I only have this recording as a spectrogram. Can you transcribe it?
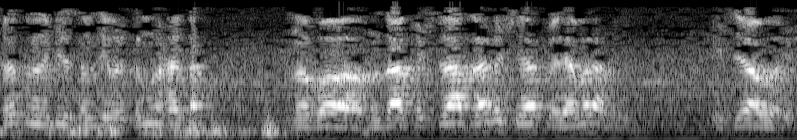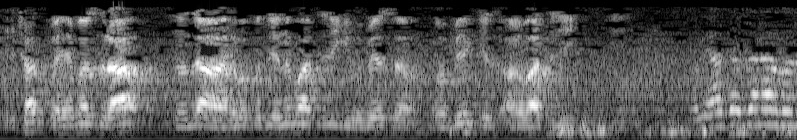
صورت نبی علیہ السلام دیور کرنا حقیقت. نبا ندا کشرات راگ شرات پہ ہبا راگ شرط پہ ہبا سرا ندا ہبا کو دینے بات لی کی بے بے کی بات لی وحدثنا ابن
